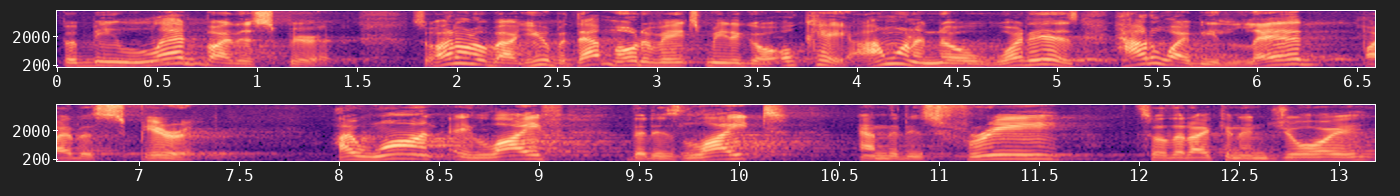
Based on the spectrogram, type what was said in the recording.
but be led by the Spirit. So I don't know about you, but that motivates me to go, okay, I want to know what is, how do I be led by the Spirit? I want a life that is light and that is free so that I can enjoy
